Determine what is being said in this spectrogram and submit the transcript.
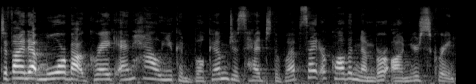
To find out more about Greg and how you can book him, just head to the website or call the number on your screen.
